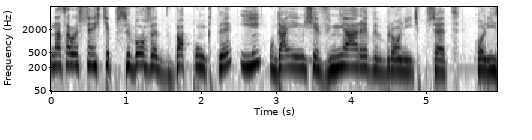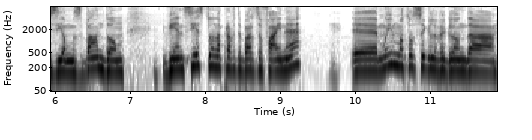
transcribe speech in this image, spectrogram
Na całe szczęście przywożę dwa punkty i udaje mi się w miarę wybronić przed kolizją z bandą, więc jest to naprawdę bardzo fajne. E, mój motocykl wygląda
